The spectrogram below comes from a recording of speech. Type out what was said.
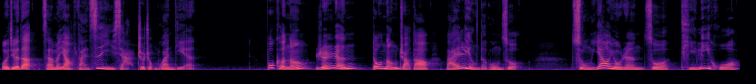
我觉得咱们要反思一下这种观点。不可能人人都能找到白领的工作，总要有人做体力活，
